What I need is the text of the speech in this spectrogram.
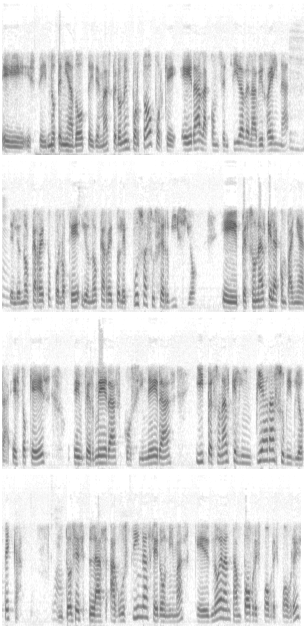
eh, este, no tenía dote y demás, pero no importó porque era la consentida de la virreina de Leonor Carreto, por lo que Leonor Carreto le puso a su servicio eh, personal que le acompañara. Esto que es enfermeras, cocineras y personal que limpiara su biblioteca. Entonces, las agustinas jerónimas, que no eran tan pobres, pobres, pobres,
